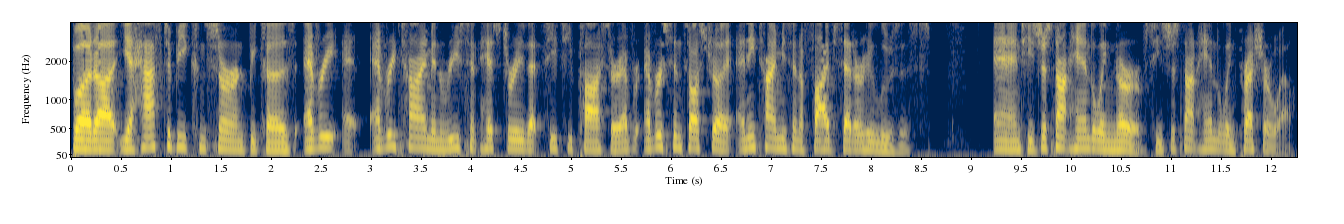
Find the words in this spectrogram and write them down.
But uh, you have to be concerned because every every time in recent history that Tsitsipas or ever ever since Australia, anytime he's in a five setter, he loses, and he's just not handling nerves. He's just not handling pressure well.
